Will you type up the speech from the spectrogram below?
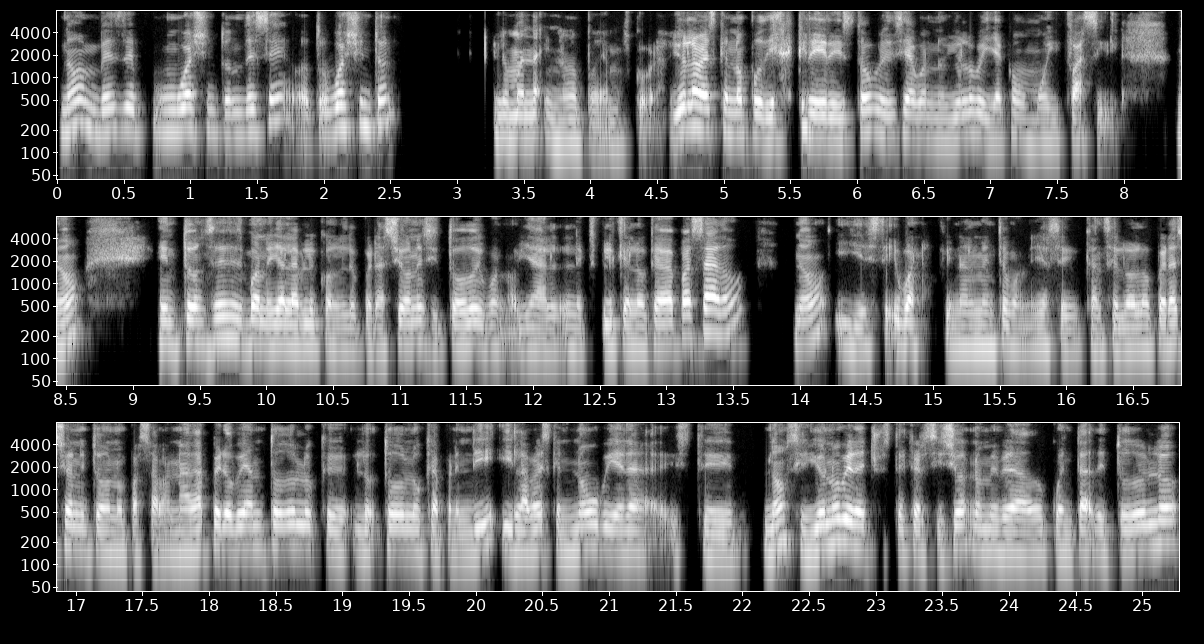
¿no? En vez de un Washington DC, otro Washington, lo manda y no lo podemos cobrar. Yo la verdad es que no podía creer esto, porque decía, bueno, yo lo veía como muy fácil, ¿no? Entonces, bueno, ya le hablé con las operaciones y todo, y bueno, ya le expliqué lo que había pasado, ¿no? Y este, y bueno, finalmente, bueno, ya se canceló la operación y todo, no pasaba nada, pero vean todo lo que, todo lo que aprendí, y la verdad es que no hubiera, este, ¿no? Si yo no hubiera hecho este ejercicio, no me hubiera dado cuenta de todo lo,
